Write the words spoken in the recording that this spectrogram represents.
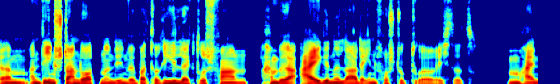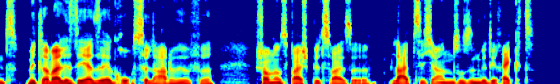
Ähm, an den Standorten, an denen wir batterieelektrisch fahren, haben wir eigene Ladeinfrastruktur errichtet meint mittlerweile sehr, sehr große Ladehöfe. Schauen wir uns beispielsweise Leipzig an, so sind wir direkt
